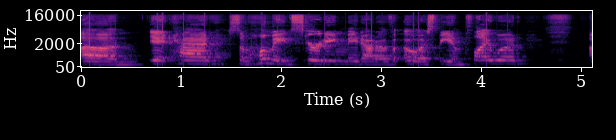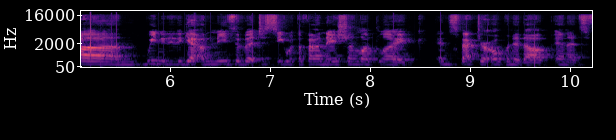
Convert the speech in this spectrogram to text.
Um, it had some homemade skirting made out of OSB and plywood. Um, we needed to get underneath of it to see what the foundation looked like. Inspector opened it up, and it's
